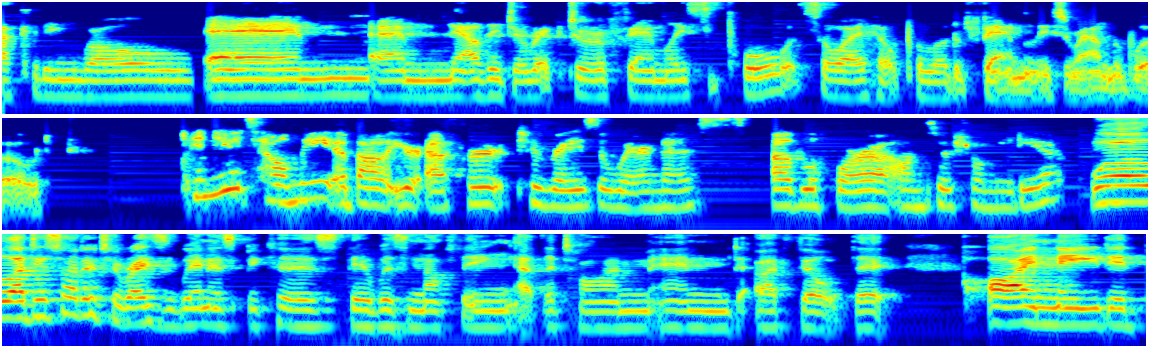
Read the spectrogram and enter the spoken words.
marketing role and am now the director of family support. So I help a lot of families around the world. Can you tell me about your effort to raise awareness of Lafora on social media? Well, I decided to raise awareness because there was nothing at the time, and I felt that I needed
